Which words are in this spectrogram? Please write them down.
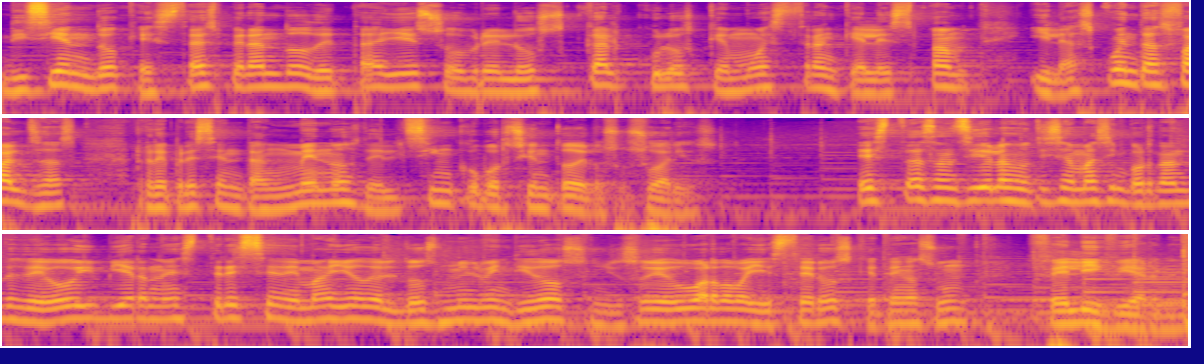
diciendo que está esperando detalles sobre los cálculos que muestran que el spam y las cuentas falsas representan menos del 5% de los usuarios. Estas han sido las noticias más importantes de hoy, viernes 13 de mayo del 2022. Yo soy Eduardo Ballesteros, que tengas un feliz viernes.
